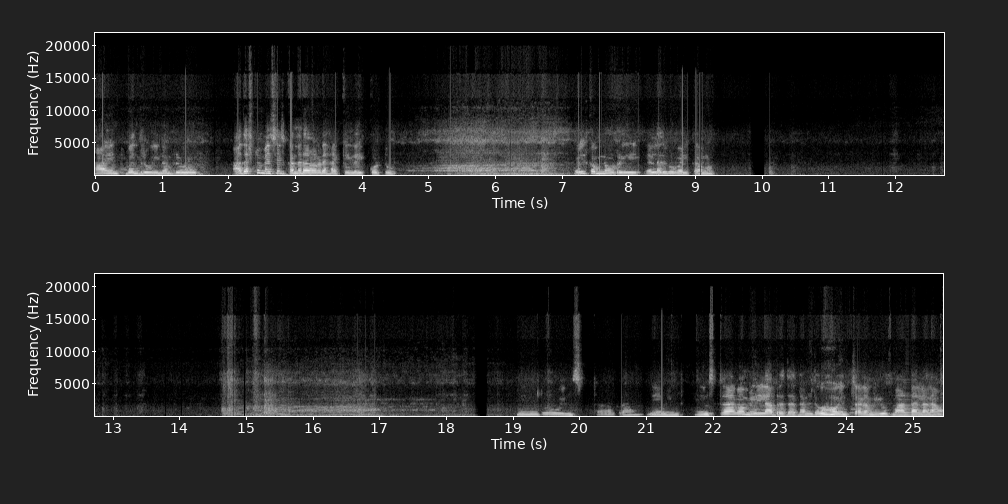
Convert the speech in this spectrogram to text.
ಹಾಯ್ ಅಂತ ಬಂದ್ರು, ಇನ್ನೊಬ್ರು ಆದಷ್ಟು ಮೆಸೇಜ್ ಕನ್ನಡ ಒಳಗಡೆ ಹಾಕಿ ಲೈಕ್ ಕೊಟ್ಟು. ವೆಲ್ಕಮ್ ನೋಡ್ರಿ, ಎಲ್ಲರಿಗೂ ವೆಲ್ಕಮ್ ನಿಮ್ದು ಇನ್ಸ್ಟಾಗ್ರಾಮ್ ನೇಮ್ ಇನ್ಸ್ಟಾಗ್ರಾಮ್ ಇಲ್ಲ ಬ್ರದರ್ ನಮ್ದು. ಇನ್ಸ್ಟಾಗ್ರಾಮ್ ಯೂಸ್ ಮಾಡಲ್ಲ ನಾವು.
